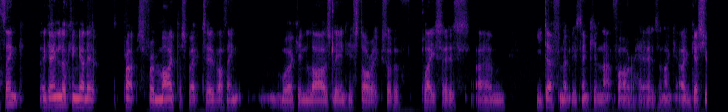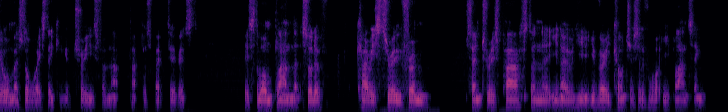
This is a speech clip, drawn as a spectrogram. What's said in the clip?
I think, again, looking at it perhaps from my perspective, I think working largely in historic sort of places, um, you're definitely thinking that far ahead. And I, I, guess you're almost always thinking of trees from that, that perspective. It's, it's the one plant that sort of carries through from centuries past and uh, you know you, are very conscious of what you're planting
